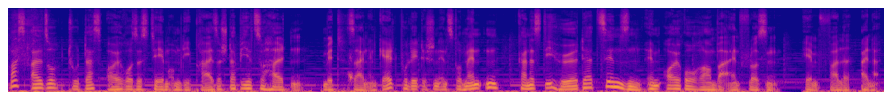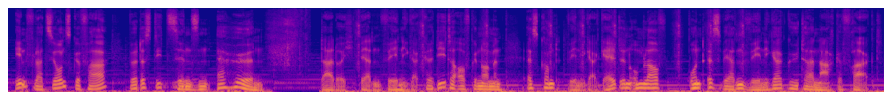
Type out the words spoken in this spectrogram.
Was also tut das Eurosystem, um die Preise stabil zu halten? Mit seinen geldpolitischen Instrumenten kann es die Höhe der Zinsen im Euroraum beeinflussen. Im Falle einer Inflationsgefahr wird es die Zinsen erhöhen. Dadurch werden weniger Kredite aufgenommen, es kommt weniger Geld in Umlauf und es werden weniger Güter nachgefragt.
